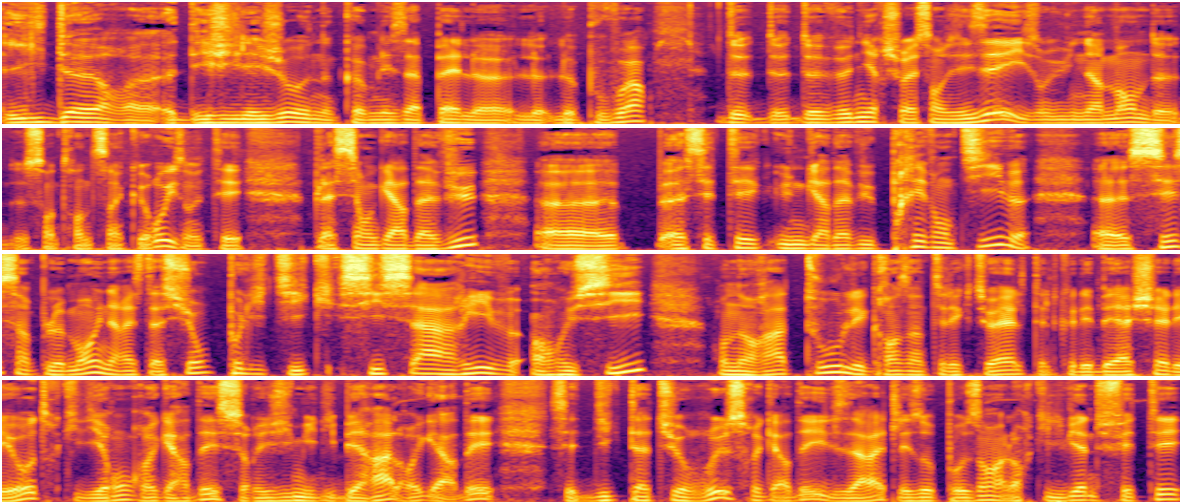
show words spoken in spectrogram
leader des Gilets jaunes, comme les appelle le, pouvoir, de, de, venir sur les Champs-Élysées. Ils ont eu une amende de 135 euros, ils ont été placés en garde à vue. C'était une garde à vue préventive euh, c'est simplement une arrestation politique. Si ça arrive en Russie, on aura tous les grands intellectuels tels que les BHL et autres qui diront regardez ce régime illibéral, regardez cette dictature russe, regardez ils arrêtent les opposants alors qu'ils viennent fêter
